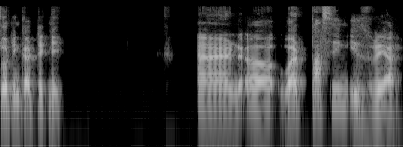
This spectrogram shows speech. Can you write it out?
floating car technique. And uh, where passing is rare,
